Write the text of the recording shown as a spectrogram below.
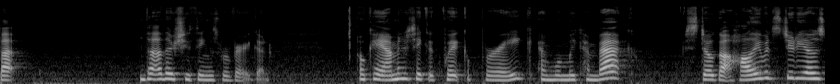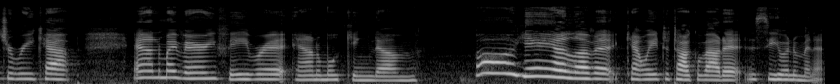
But the other two things were very good. Okay, I'm going to take a quick break, and when we come back, still got Hollywood Studios to recap and my very favorite Animal Kingdom. Oh, yay, I love it. Can't wait to talk about it. See you in a minute.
